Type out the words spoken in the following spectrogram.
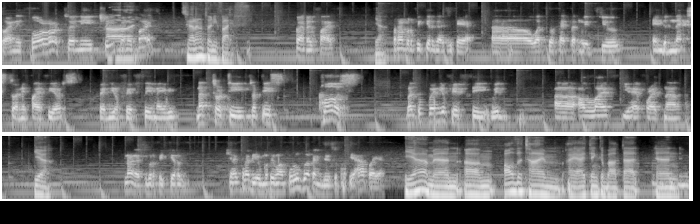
24, 23, Uh, 25, Sekarang 25. 25. Ya. Pernah berpikir nggak sih kayak, uh, what will happen with you in the next 25 years when you're 50 maybe? Not 30, 30 is close, but when you're 50 with uh, all life you have right now, Yeah. pernah nggak sih berpikir kira-kira di umur 50 gue akan jadi seperti apa ya? Yeah, man. Um, all the time I, I think about that. And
